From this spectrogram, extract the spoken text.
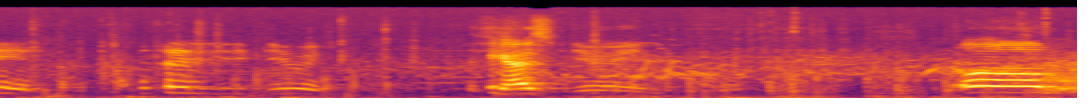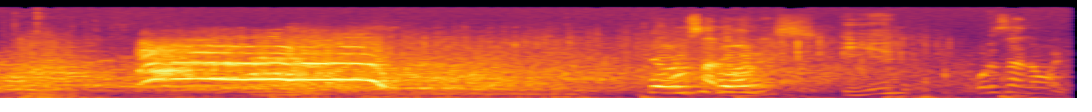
What is he doing? Hey guys. What is he doing? Um. Ah! that Run, noise? Ian? What is that noise?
